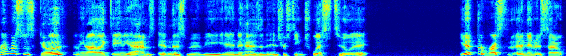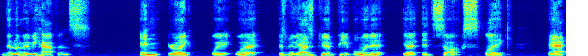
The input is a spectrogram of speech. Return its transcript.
premise was good. I mean, I liked Amy Adams in this movie, and it has an interesting twist to it. Yet the rest, of, and then so then the movie happens, and you're like, wait, what? This movie has good people in it, yet it sucks. Like that.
